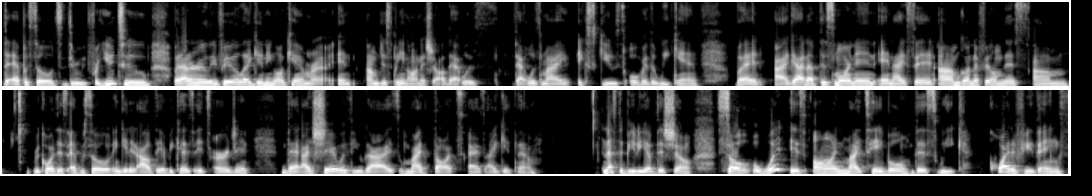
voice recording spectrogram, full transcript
the, episodes through for youtube but i don't really feel like getting on camera and i'm just being honest y'all that was that was my excuse over the weekend. But I got up this morning and I said, I'm going to film this, um, record this episode and get it out there because it's urgent that I share with you guys my thoughts as I get them. And that's the beauty of this show. So, what is on my table this week? Quite a few things.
